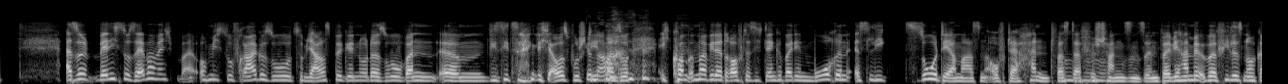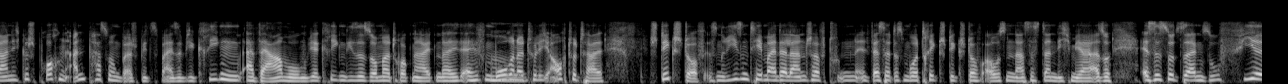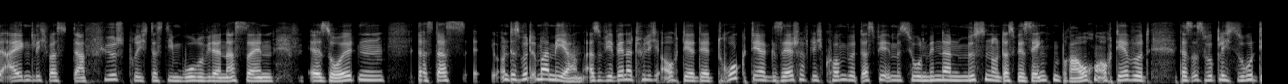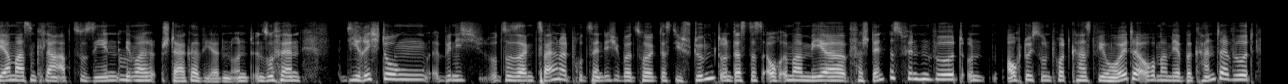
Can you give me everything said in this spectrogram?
also wenn ich so selber, wenn ich auch mich so frage, so zum Jahresbeginn oder so, wann, ähm, wie sieht es eigentlich aus, wo steht genau. man so? Ich komme immer wieder drauf, dass ich denke, bei den Mooren, es liegt so dermaßen auf der Hand, was mhm. da für mhm. Chancen sind. Weil wir haben ja über vieles noch gar nicht gesprochen. Anpassung beispielsweise. Wir kriegen Erwärmung, wir kriegen diese Sommertrockenheiten. Da helfen Moore mhm. natürlich auch total. Stickstoff ist ein Riesenthema in der Landschaft. Ein entwässertes Moor trägt Stickstoff aus und nass ist dann nicht mehr. Also es ist sozusagen so viel eigentlich, was dafür spricht, dass die Moore wieder nass sein äh, sollten, dass das, und es wird immer mehr. Also wir werden natürlich auch der, der Druck, der gesellschaftlich kommen wird, dass wir Emissionen mindern müssen und dass wir senken brauchen, auch der wird, das ist wirklich so dermaßen klar abzusehen, mhm. immer stärker werden. Und insofern die Richtung bin ich sozusagen 200-prozentig überzeugt, dass die stimmt und dass das auch immer mehr Verständnis finden wird und auch durch so einen Podcast wie heute auch immer mehr bekannter wird.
